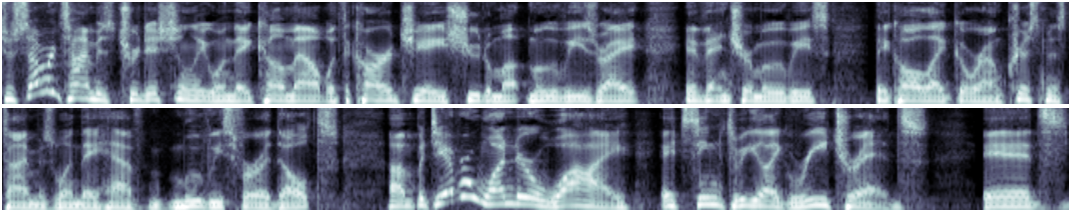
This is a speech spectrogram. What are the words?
So summertime is traditionally when they come out with the car chase, shoot 'em up movies, right? Adventure movies. They call like around Christmas time is when they have movies for adults. Um, but do you ever wonder why it seems to be like retreads? It's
